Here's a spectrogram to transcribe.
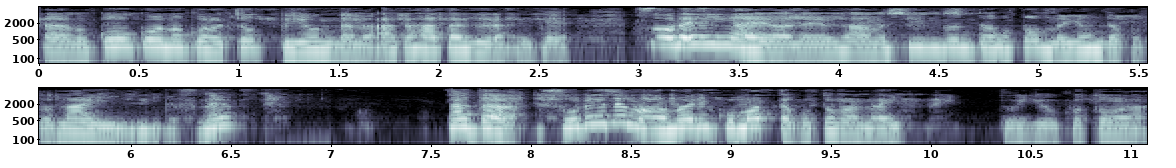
あの、高校の頃ちょっと読んだのは赤旗ぐらいで、それ以外はね、あの、新聞ってほとんど読んだことないんですね。ただ、それでもあまり困ったことがないということが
